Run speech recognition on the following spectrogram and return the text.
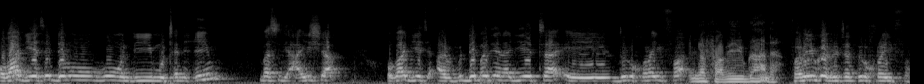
oba gyeseddemu gundi mu tanhim masidi aisha oba avudde madina nagyeta dhulkhuraifa ngaffe abeuganda fabeuganda tuyita dhulkhuraifa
